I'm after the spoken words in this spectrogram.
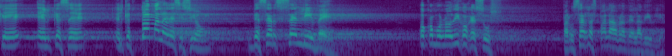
que el que se el que toma la decisión de ser célibe o como lo dijo Jesús para usar las palabras de la Biblia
